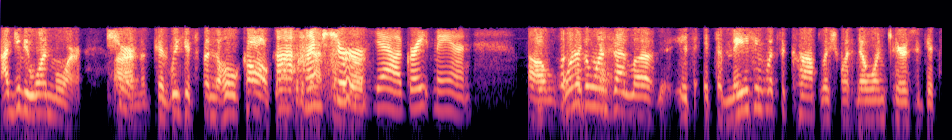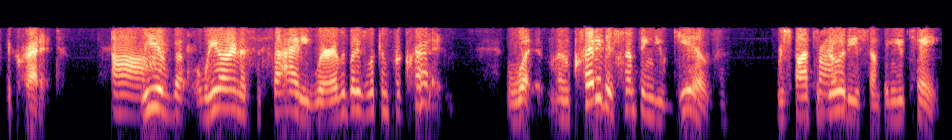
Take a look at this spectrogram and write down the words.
I'll give you one more. Sure. Because um, we could spend the whole call uh, I'm sure. Yeah, great man. Uh, one of the ones I love. It's it's amazing what's accomplished when no one cares who gets the credit. Uh, we have we are in a society where everybody's looking for credit. What and credit is something you give. Responsibility right. is something you take.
